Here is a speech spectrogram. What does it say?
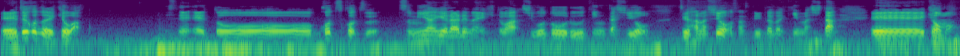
えー、ということで今日はですね、えっ、と、コツコツ積み上げられない人は仕事をルーティン化しようという話をさせていただきました。えー、今日も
